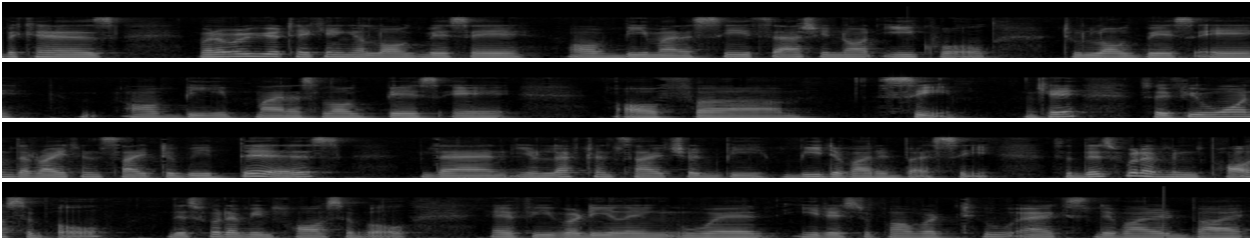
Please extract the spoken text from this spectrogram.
because whenever you're taking a log base a of b minus c, it's actually not equal to log base a of b minus log base a of um, c. Okay, so if you want the right hand side to be this, then your left hand side should be b divided by c. So this would have been possible. This would have been possible if we were dealing with e raised to the power 2x divided by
